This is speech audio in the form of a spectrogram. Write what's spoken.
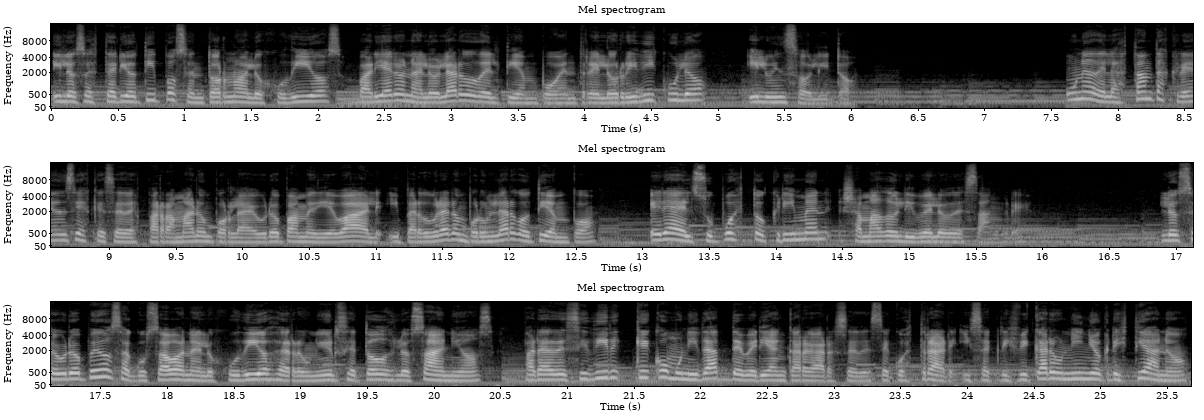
y los estereotipos en torno a los judíos variaron a lo largo del tiempo entre lo ridículo y lo insólito. Una de las tantas creencias que se desparramaron por la Europa medieval y perduraron por un largo tiempo era el supuesto crimen llamado libelo de sangre. Los europeos acusaban a los judíos de reunirse todos los años para decidir qué comunidad debería encargarse de secuestrar y sacrificar a un niño cristiano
